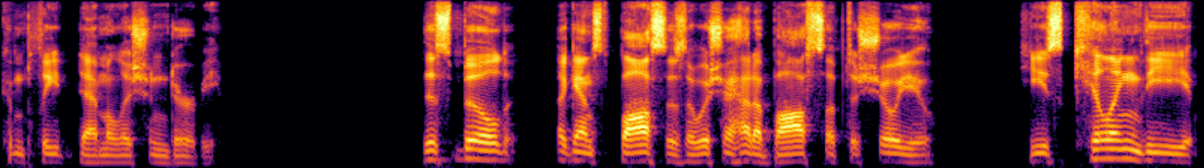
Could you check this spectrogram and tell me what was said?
complete demolition derby. This build against bosses, I wish I had a boss up to show you. He's killing the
